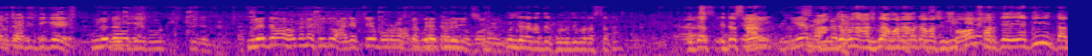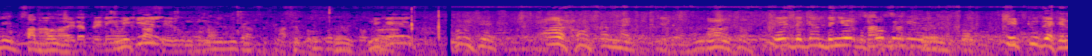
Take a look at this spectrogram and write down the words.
এর চারিদিকে খুলে দেওয়া খুলে দেওয়া হবে না শুধু আগের চেয়ে বড় রাস্তাগুলো খুলে দিচ্ছি। কোন জায়গাটাতে খুলে দিব রাস্তাটা? এটা এটা স্যার ইয়ে স্যার যখন আসবে আমার এলাকাবাসী সব স্যারকে একই দাবি স্যার বলবে। নিখিল নিখিল আর সংস্কার নাই। হ্যাঁ, এই দেখেন ভেঙে সব ভেঙে একটু দেখেন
